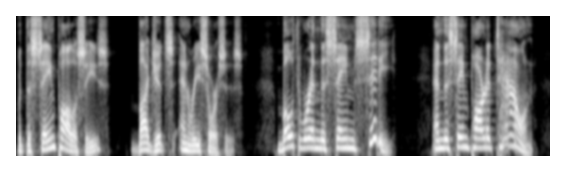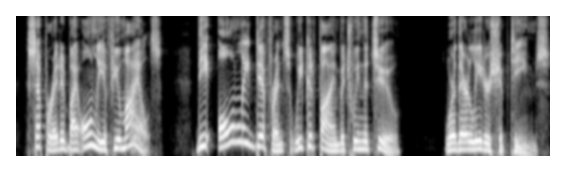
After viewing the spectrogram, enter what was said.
with the same policies, budgets, and resources. Both were in the same city and the same part of town, separated by only a few miles. The only difference we could find between the two were their leadership teams.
